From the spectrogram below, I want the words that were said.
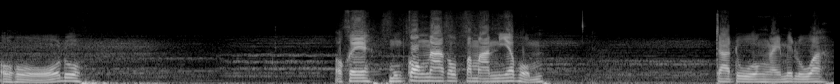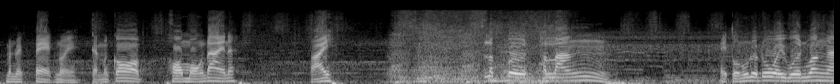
โอ้โห ดู โอเค มุมกล้องหน้าก็ประมาณนี้ครับผม จะดูไงไม่รู้อะมันแปลกๆหน่อย แต่มันก็พอมองได้นะ ไประเบิดพลัง ไอตัวนู้นโดยเวิร์นว่าไง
